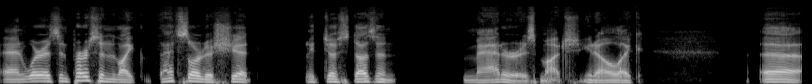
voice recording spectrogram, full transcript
And whereas in person, like that sort of shit, it just doesn't matter as much, you know. Like, uh,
